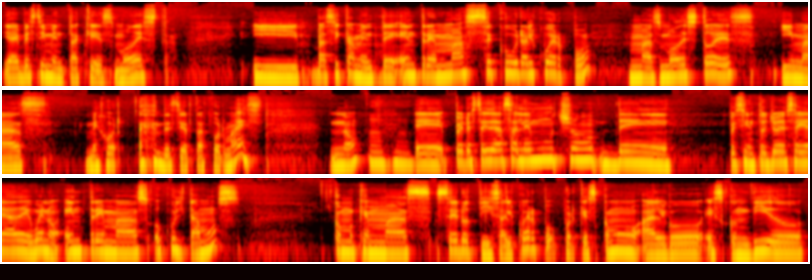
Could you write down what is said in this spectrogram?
y hay vestimenta que es modesta. Y básicamente, entre más se cubra el cuerpo, más modesto es y más mejor, de cierta forma, es. ¿No? Eh, pero esta idea sale mucho de, pues siento yo esa idea de, bueno, entre más ocultamos, como que más se erotiza el cuerpo, porque es como algo escondido,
